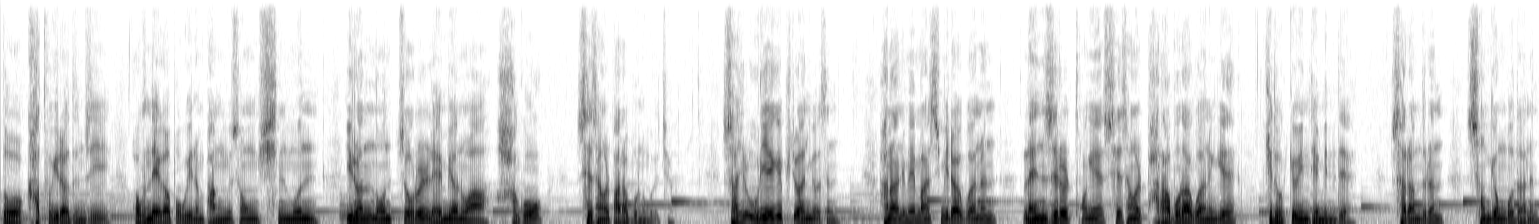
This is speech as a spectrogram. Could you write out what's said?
또 카톡이라든지 혹은 내가 보고 있는 방송, 신문 이런 논조를 내면화하고 세상을 바라보는 거죠. 사실 우리에게 필요한 것은 하나님의 말씀이라고 하는 렌즈를 통해 세상을 바라보라고 하는 게 기독교인 됨인데 사람들은 성경보다는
